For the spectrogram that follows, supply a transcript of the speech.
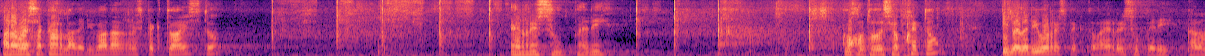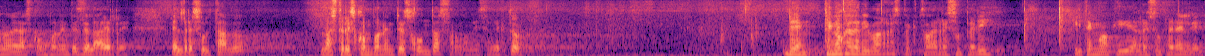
Ahora voy a sacar la derivada respecto a esto. R super. Cojo todo ese objeto y lo derivo respecto a R super I, cada una de las componentes de la R. El resultado las tres componentes juntas forman ese vector. Bien, tengo que derivar respecto a R super I. Y tengo aquí R super L.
